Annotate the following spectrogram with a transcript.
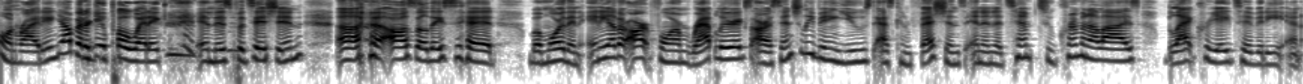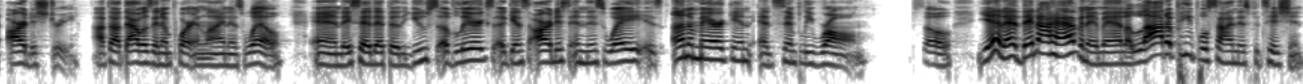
on, writing. Y'all better get poetic in this petition. Uh, also, they said, but more than any other art form, rap lyrics are essentially being used as confessions in an attempt to criminalize black creativity and artistry. I thought that was an important line as well. And they said that the use of lyrics against artists in this way is un American and simply wrong. So yeah, that they're not having it, man. A lot of people signed this petition.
